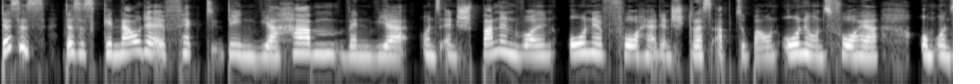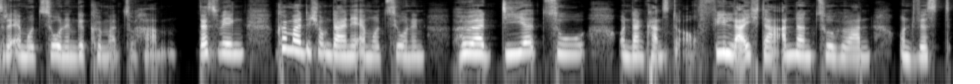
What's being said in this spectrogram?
Das ist, das ist genau der Effekt, den wir haben, wenn wir uns entspannen wollen, ohne vorher den Stress abzubauen, ohne uns vorher um unsere Emotionen gekümmert zu haben. Deswegen kümmere dich um deine Emotionen, hör dir zu und dann kannst du auch viel leichter anderen zuhören und wirst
